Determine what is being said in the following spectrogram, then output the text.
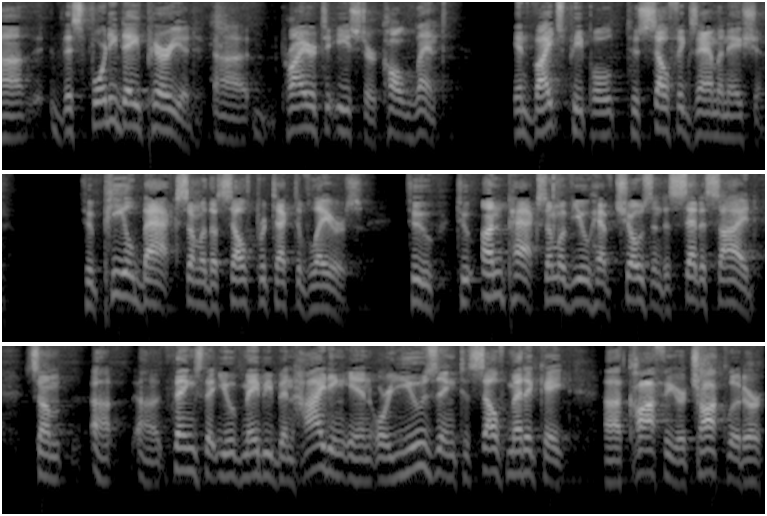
Uh, this 40-day period uh, prior to Easter, called Lent, invites people to self-examination, to peel back some of the self-protective layers to, to unpack. Some of you have chosen to set aside some uh, uh, things that you've maybe been hiding in or using to self medicate. Uh, coffee or chocolate or,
